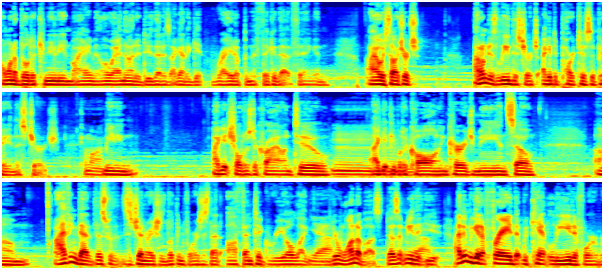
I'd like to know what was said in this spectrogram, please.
I want to build a community in Miami. The only way I know how to do that is I got to get right up in the thick of that thing. And I always tell church, I don't just lead this church, I get to participate in this church. Come on. Meaning, I get shoulders to cry on too. Mm. I get people to call and encourage me, and so um, I think that this what this generation is looking for is just that authentic, real. Like Yeah. you're one of us. Doesn't mean that you. I think we get afraid that we can't lead if we're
